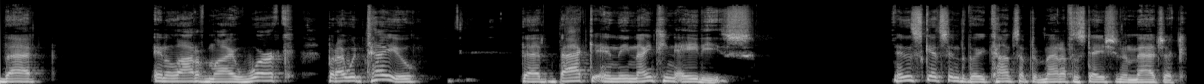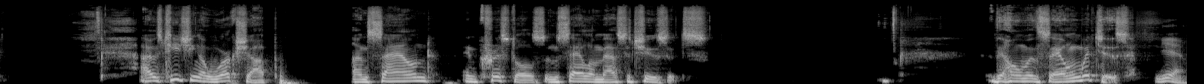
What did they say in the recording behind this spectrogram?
that in a lot of my work, but I would tell you that back in the 1980s, and this gets into the concept of manifestation and magic. I was teaching a workshop on sound and crystals in Salem, Massachusetts, the home of the Salem witches. Yeah,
